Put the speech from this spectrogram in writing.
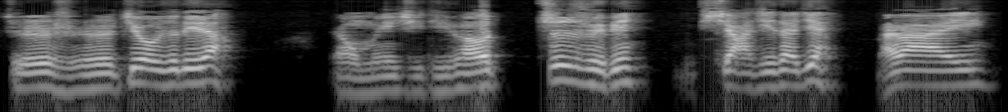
知识就是力量，让我们一起提高知识水平。下期再见，拜拜。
